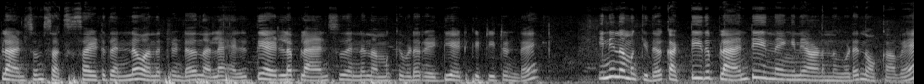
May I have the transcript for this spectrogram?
പ്ലാന്റ്സും സക്സസ് ആയിട്ട് തന്നെ വന്നിട്ടുണ്ട്. നല്ല ഹെൽത്തി ആയിട്ടുള്ള പ്ലാന്റ്സ് തന്നെ നമുക്കിവിടെ റെഡി ആയിട്ട് കിട്ടിയിട്ടുണ്ട്. ഇനി നമുക്കിത് കട്ട് ചെയ്ത് പ്ലാന്റ് ചെയ്യുന്ന എങ്ങനെയാണെന്നും കൂടെ നോക്കാവേ.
